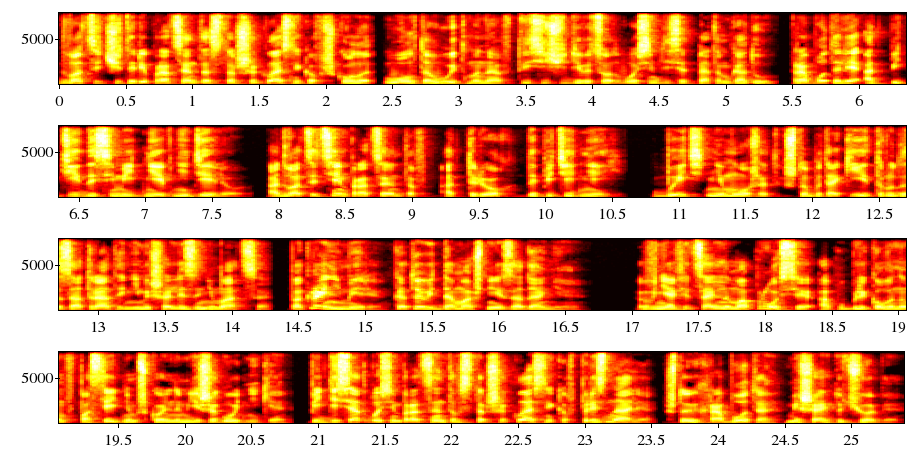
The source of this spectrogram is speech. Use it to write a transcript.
24% старшеклассников школы Уолта Уитмана в 1985 году работали от 5 до 7 дней в неделю, а 27% от 3 до 5 дней. Быть не может, чтобы такие трудозатраты не мешали заниматься, по крайней мере, готовить домашние задания. В неофициальном опросе, опубликованном в последнем школьном ежегоднике, 58% старшеклассников признали, что их работа мешает учебе.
